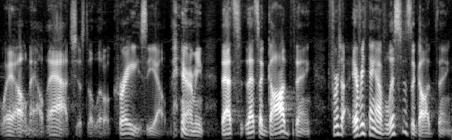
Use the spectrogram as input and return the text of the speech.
Well, now that's just a little crazy out there. I mean, that's, that's a God thing. First, everything I've listed is a God thing.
